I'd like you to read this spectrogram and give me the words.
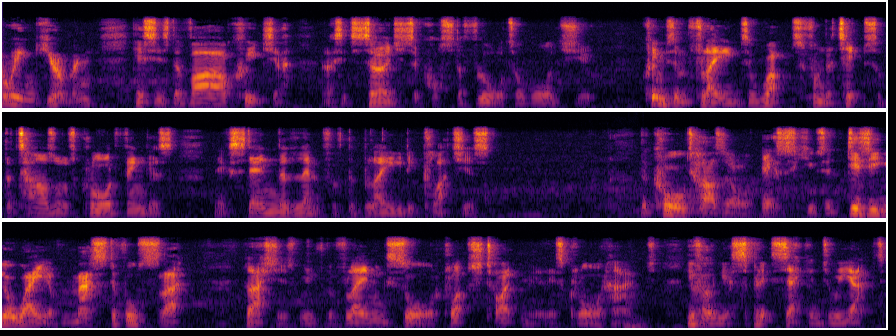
undoing, human, hisses the vile creature as it surges across the floor towards you. Crimson flames erupt from the tips of the Tazal's clawed fingers and extend the length of the blade it clutches. The cruel Tazal executes a dizzying array of masterful sla- slashes with the flaming sword clutched tightly in his clawed hand. You've only a split second to react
